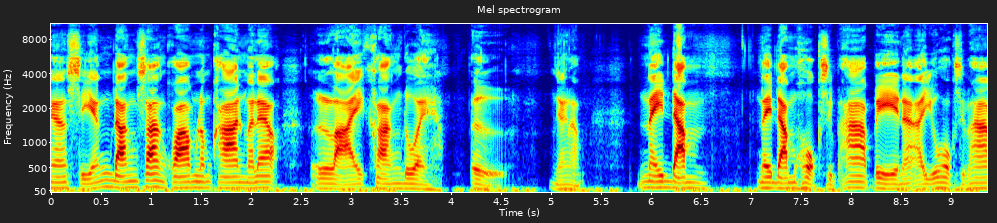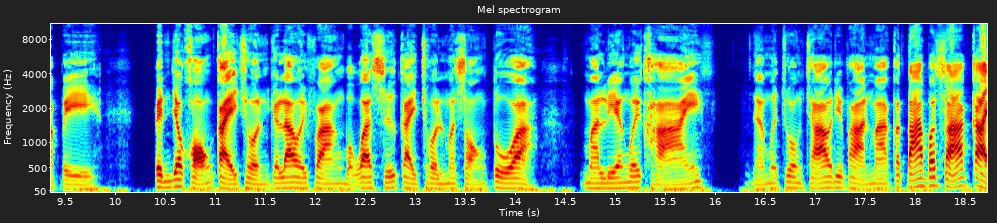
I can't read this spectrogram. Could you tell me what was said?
นะเสียงดังสร้างความลำคาญมาแล้วหลายครั้งด้วย เออนะครับในดำในดำหกสิบห้าปีนะอายุหกสิบห้าปี เป็นเจ้าของไก่ชนก็เล่าให้ฟัง บอกว่าซื้อไก่ชนมาสองตัว มาเลี้ยงไว้ขาย นะเมื่อช่วงเช้าที่ผ่านมาก็ตามภาษาไก่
